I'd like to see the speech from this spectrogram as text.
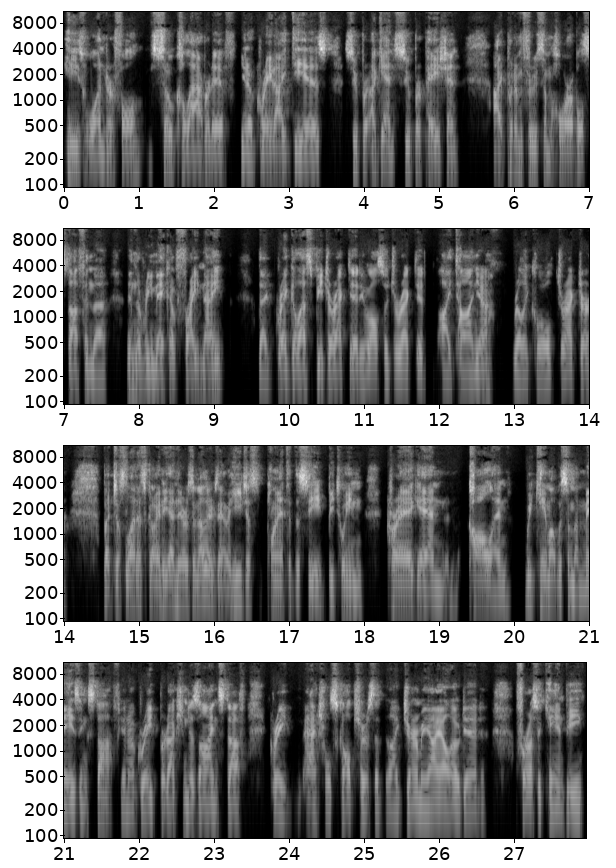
he's wonderful, so collaborative, you know, great ideas, super again, super patient. I put him through some horrible stuff in the in the remake of Fright Night that Craig Gillespie directed, who also directed I Tonya, really cool director. But just let us go. And, he, and there's another example. He just planted the seed between Craig and Colin. We came up with some amazing stuff, you know, great production design stuff, great actual sculptures that like Jeremy Aiello did for us at K and B.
